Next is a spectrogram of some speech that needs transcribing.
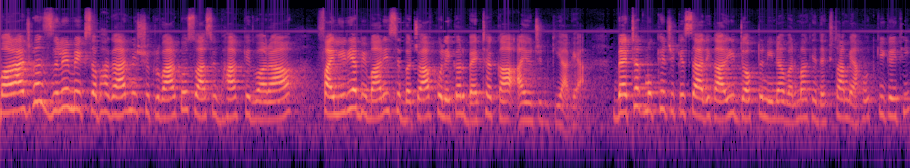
महाराजगंज ज़िले में एक सभागार में शुक्रवार को स्वास्थ्य विभाग के द्वारा फाइलेरिया बीमारी से बचाव को लेकर बैठक का आयोजन किया गया। बैठक मुख्य चिकित्सा अधिकारी डॉक्टर नीना वर्मा की अध्यक्षता में आहूत की गई थी।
